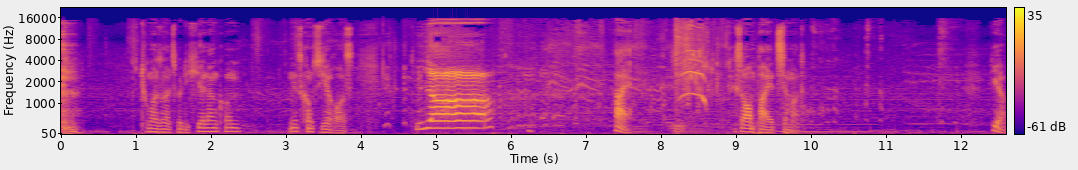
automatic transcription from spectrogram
Tu mal so, als würde ich hier lang kommen. Und jetzt kommst du hier raus. Ja! Hi. Kriegst auch ein paar gezimmert. Hier.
